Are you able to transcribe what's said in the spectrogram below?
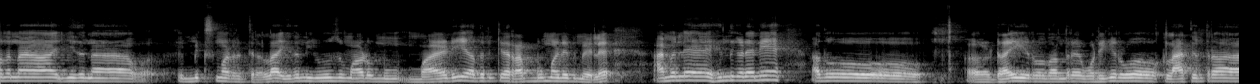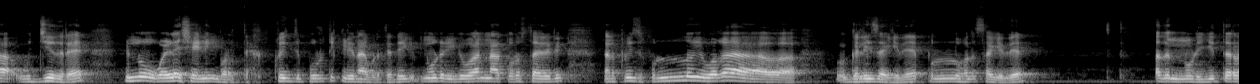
ಅದನ್ನು ಇದನ್ನು ಮಿಕ್ಸ್ ಮಾಡಿರ್ತೀರಲ್ಲ, ಇದನ್ನು ಯೂಸ್ ಮಾಡು ಮಾಡಿ ಅದಕ್ಕೆ ರಬ್ ಮಾಡಿದ ಮೇಲೆ, ಆಮೇಲೆ ಹಿಂದ್ಗಡೆಯೇ ಅದು ಡ್ರೈ ಇರೋದು ಅಂದರೆ ಒಣಗಿರುವ ಕ್ಲಾತಿಂತ್ರ ಉಜ್ಜಿದ್ರೆ ಇನ್ನೂ ಒಳ್ಳೆ ಶೈನಿಂಗ್ ಬರುತ್ತೆ. ಫ್ರಿಜ್ ಪೂರ್ತಿ ಕ್ಲೀನ್ ಆಗಿಬಿಡ್ತದೆ ಈಗ ನೋಡಿರಿ ಇವಾಗ ನಾ ತೋರಿಸ್ತಾ ಇದ್ದೀನಿ, ನನ್ನ ಫ್ರಿಜ್ ಫುಲ್ಲು ಇವಾಗ, ಗಲೀಜಾಗಿದೆ ಫುಲ್ಲು ಹೊಲಸಾಗಿದೆ. ಅದನ್ನು ನೋಡಿ ಈ ಥರ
